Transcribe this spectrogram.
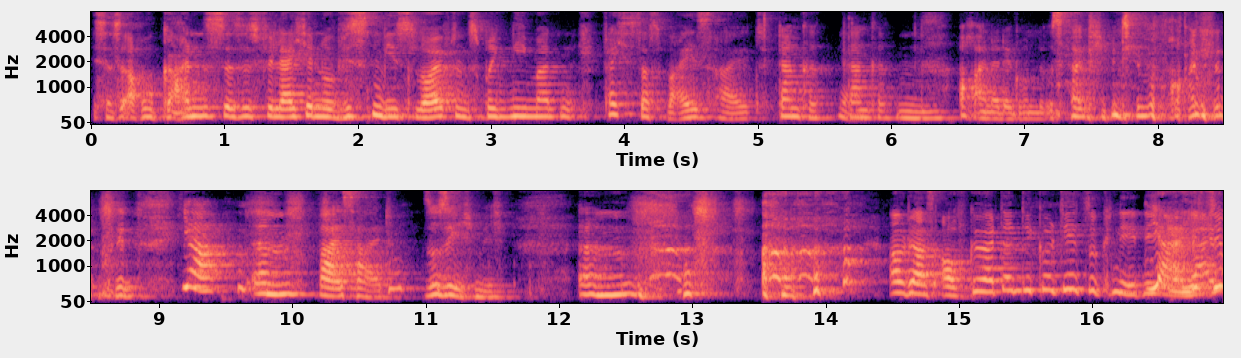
Ist das Arroganz? Das ist vielleicht ja nur Wissen, wie es läuft und es bringt niemanden. Vielleicht ist das Weisheit. Danke, danke. Auch einer der Gründe, weshalb ich mit dir befreundet bin. Ja, ähm, Weisheit. So sehe ich mich. Ähm, Aber du hast aufgehört, dein Dekolleté zu kneten. Ja, ein ja, bisschen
